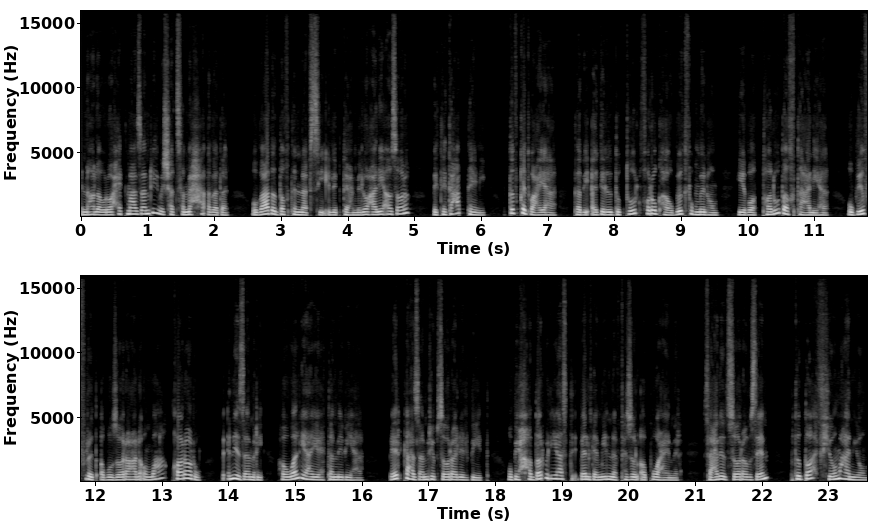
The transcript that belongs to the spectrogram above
إنها لو راحت مع زمري مش هتسامحها أبدا. وبعد الضغط النفسي اللي بتعمله عليها زارا بتتعب تاني وبتفقد وعيها. فبيأجل الدكتور خروجها وبيطلب منهم يبطلوا ضغط عليها. وبيفرض أبو زارا على أمها قراره بإن زمري هو اللي هيهتم بيها. بيرجع زمري بزارة للبيت وبيحضروا ليها استقبال جميل نفذه الأب وعامر. سعادة زارة وزام بتتضاعف يوم عن يوم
